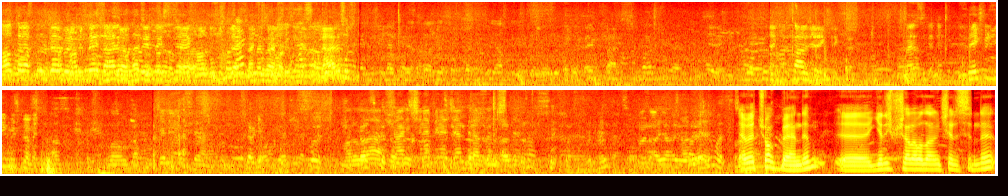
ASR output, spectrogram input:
Alt tarafta ızgara bölümünde Lale Mutlu yerleştirerek aldığımız var. Lale Mutlu Sadece elektrikli. Menzilini 523 kilometre. Vallahi şu an içine bineceğim birazdan işte. Evet çok beğendim. Ee, gelişmiş arabaların içerisinde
